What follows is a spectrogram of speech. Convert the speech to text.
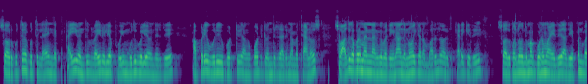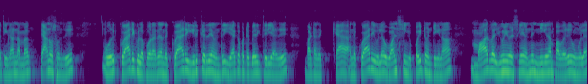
ஸோ அவர் குத்துன குத்துல இந்த கை வந்து வயிறு வழியாக போய் முதுகு வழியாக வந்துடுது அப்படியே உருவி போட்டு அங்கே போட்டுட்டு வந்துடுறாரு நம்ம தேனோஸ் ஸோ அதுக்கப்புறமா என்ன இருக்குது பார்த்தீங்கன்னா அந்த நோய்க்கான மருந்து அவருக்கு கிடைக்கிது. ஸோ அது கொஞ்சம் கொஞ்சமாக குணமாயிடுது. அது எப்போன்னு பார்த்தீங்கன்னா நம்ம தேனோஸ் வந்து ஒரு குவாரிக்குள்ளே போகிறாரு அந்த குவாரி இருக்கிறதே வந்து ஏகப்பட்ட பேருக்கு தெரியாது. பட் அந்த கே அந்த குவாரி உள்ள ஒன்ஸ் நீங்கள் போயிட்டு வந்துட்டிங்கன்னா மார்வல் யூனிவர்ஸ்லேயே வந்து நீங்கள் தான் பவர் உங்களை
